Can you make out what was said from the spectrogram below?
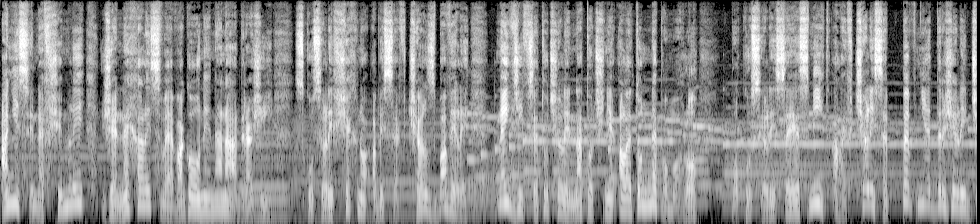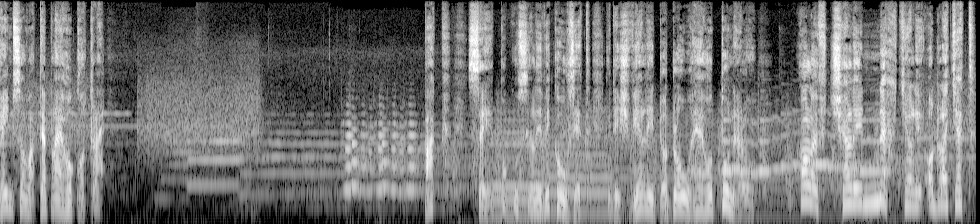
Ani si nevšimli, že nechali své vagóny na nádraží. Zkusili všechno, aby se včel zbavili. Nejdřív se točili natočně, ale to nepomohlo. Pokusili se je smít, ale včely se pevně drželi Jamesova teplého kotle. Pak se je pokusili vykouřit, když věli do dlouhého tunelu. Ale včely nechtěli odletět.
